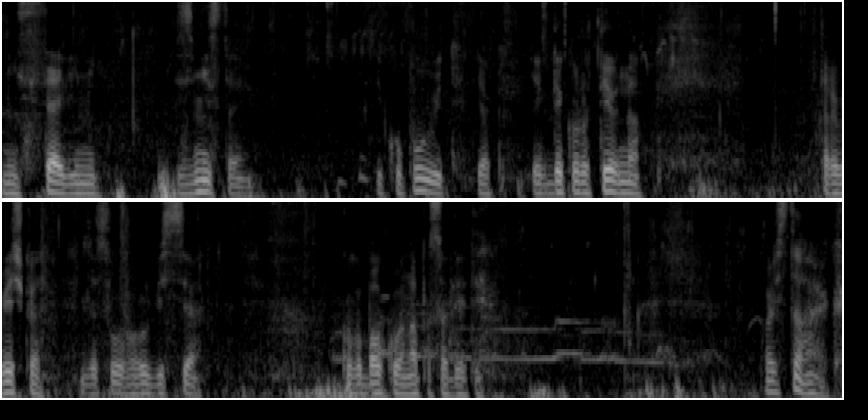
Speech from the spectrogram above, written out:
місцеві з міста і купують як, як декоративна травичка для свого обіця коло балкона посадити. Ось так.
